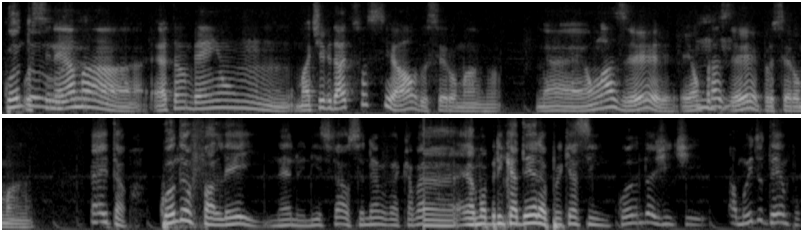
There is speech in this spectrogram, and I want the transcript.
quando... O cinema é também um, uma atividade social do ser humano. Né? É um lazer, é um uhum. prazer para o ser humano. É, então, quando eu falei né, no início, ah, o cinema vai acabar, é uma brincadeira, porque assim, quando a gente, há muito tempo,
